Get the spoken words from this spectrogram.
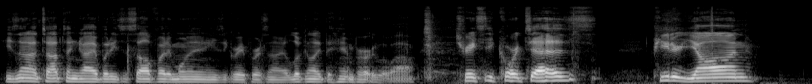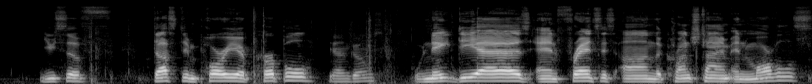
He's not a top 10 guy, but he's a solid fighter more than he's a great personality. Looking like the Hamburglar. Wow. Tracy Cortez. Peter Yan, Yusuf, Dustin Poirier, Purple. Yan Gomes. Nate Diaz and Francis on the Crunch Time and Marvels.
